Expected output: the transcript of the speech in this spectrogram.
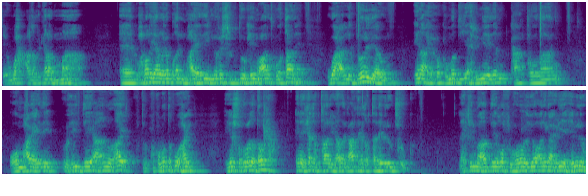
Dee wax aqalgala maaha waxba layaan laga baqan maxay hayday nimanka shirguddoonka ee mucaaradku wataane waxaa la doonayaa in ay xukuumadda iyo arrimaheedan kaantoodaan oo maxay hayday wixii dee aan laayiq xukuumadda ku ahayn iyo shuruucda dalka inay ka qabtaan yidhahda gacanta ka qabtaan hebelow joog. Laakiin ma haddee qof la odhanayo anigaa idhiya hebelow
